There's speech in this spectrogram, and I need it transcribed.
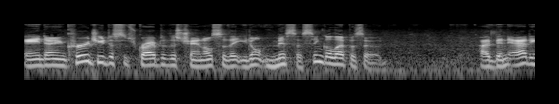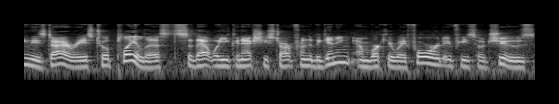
and I encourage you to subscribe to this channel so that you don't miss a single episode. I've been adding these diaries to a playlist so that way you can actually start from the beginning and work your way forward if you so choose.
